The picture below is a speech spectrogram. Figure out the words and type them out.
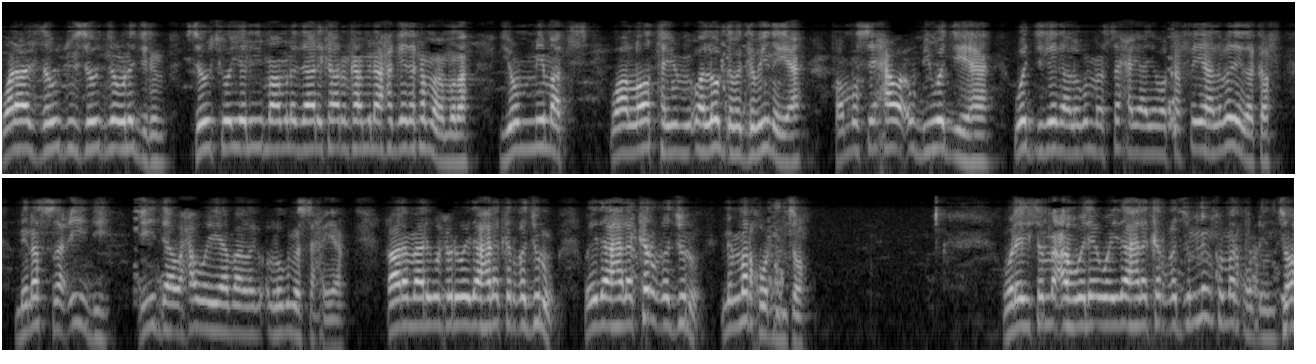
ولا زوج زوج لو نجر زوج يلي معمولا ذلك أرن كان منها حقيدة كمعمولا يممت. والله تيم والله غبغبينيا فمصيحة بوجهها. وجهها لو مسحيا وكفيها لبديده كف من الصعيد. عيدا وحويا لو مسحيا قال مالك وحور وإذا هلك الرجل. وإذا هلك الرجل. من مرخو دنتو وليس معه وإذا هلك الرجل منكم مرخو دنتو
